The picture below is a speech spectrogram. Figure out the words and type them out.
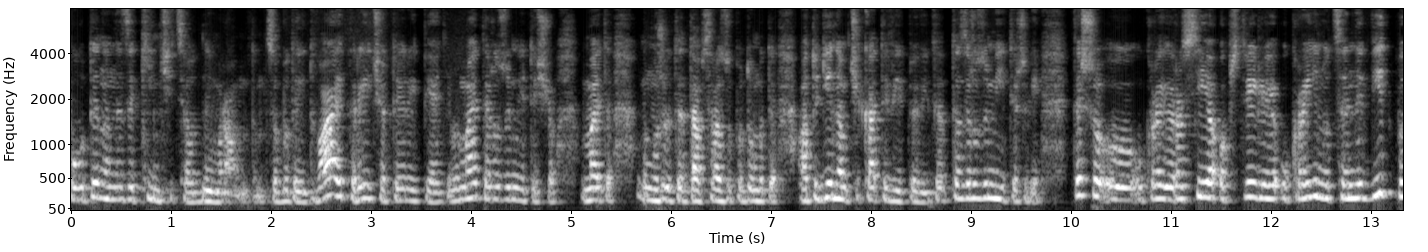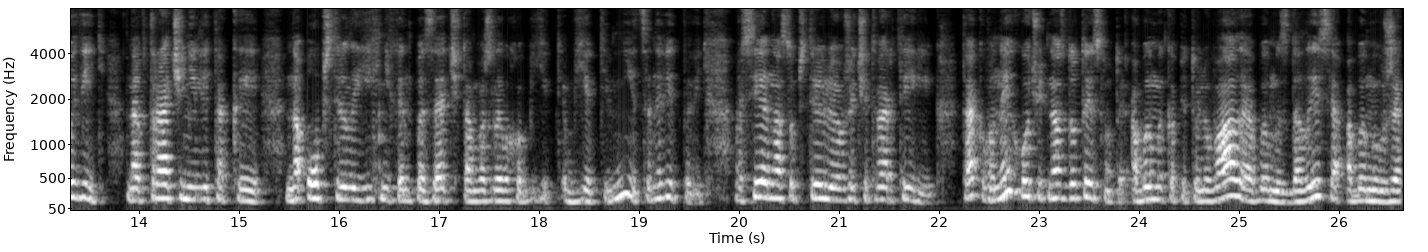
паутина не закінчиться одним раундом. Це буде і 2, і 3, і 4, і 5. І ви маєте розуміти, що ви маєте, можете там зразу подумати, а тоді нам чекати відповідь. Та, зрозумійте ж ви, те, що е, Росія обстрілює Україну, це не відповідь на втрачені літаки, на обстріли їхніх НПЗ чи там важливих об'єкт- об'єктів. Ні, це не відповідь. Росія нас обстрілює вже четвертий рік. Так, вони хочуть нас дотиснути, аби ми капітулювали, аби ми здалися, аби ми вже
